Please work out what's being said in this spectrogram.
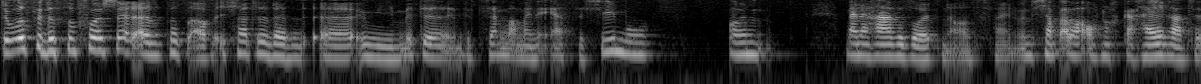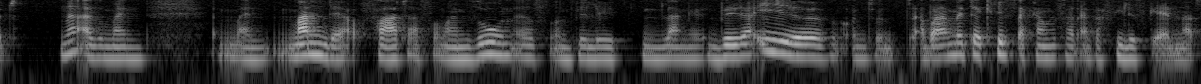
du musst dir das so vorstellen, also pass auf, ich hatte dann äh, irgendwie Mitte Dezember meine erste Chemo und meine Haare sollten ausfallen. Und ich habe aber auch noch geheiratet. Ne? Also mein, mein Mann, der auch Vater von meinem Sohn ist und wir lebten lange in wilder Ehe. Und, und, aber mit der Krebserkrankung hat einfach vieles geändert.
